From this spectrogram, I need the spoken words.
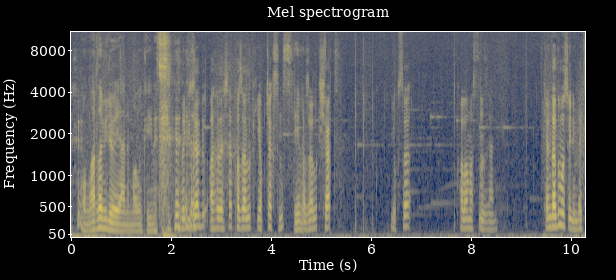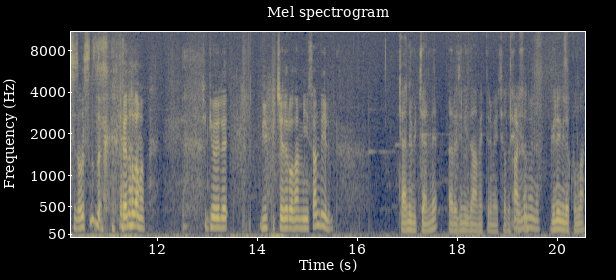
onlar da biliyor yani malın kıymetini. Burada güzel bir arkadaşlar pazarlık yapacaksınız. Değil mi? Pazarlık şart. Yoksa alamazsınız yani. Kendi adıma söyleyeyim belki siz alırsınız da ben alamam. Çünkü öyle büyük bütçeleri olan bir insan değilim. Kendi bütçenle aracını idame ettirmeye çalışıyorsun. Aynen öyle. Güle güle kullan.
